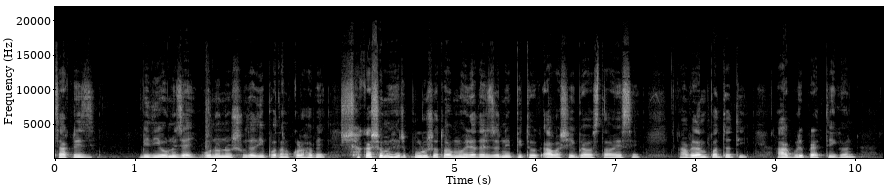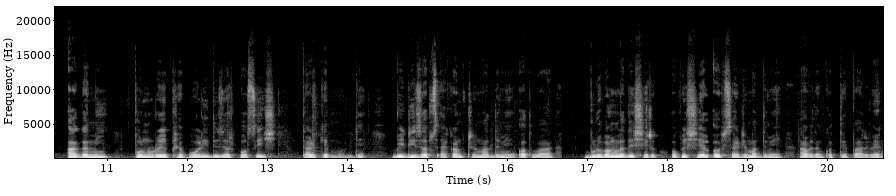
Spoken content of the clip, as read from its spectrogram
চাকরি বিধি অনুযায়ী অন্যান্য সুবিধাদি প্রদান করা হবে। শাখাসমূহের পুরুষ অথবা মহিলাদের জন্য পৃথক আবাসিক ব্যবস্থা হয়েছে। আবেদন পদ্ধতি, আগ্রহী প্রার্থীগণ, আগামী পনেরোই ফেব্রুয়ারি দু হাজার পঁচিশ তারিখের মধ্যে বিডি জবস অ্যাকাউন্টের মাধ্যমে অথবা বুড়ো বাংলাদেশের অফিসিয়াল ওয়েবসাইটের মাধ্যমে আবেদন করতে পারবেন।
